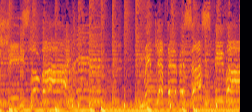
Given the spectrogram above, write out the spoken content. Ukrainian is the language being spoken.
щирі слова. Ми для тебе заспіваєм,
